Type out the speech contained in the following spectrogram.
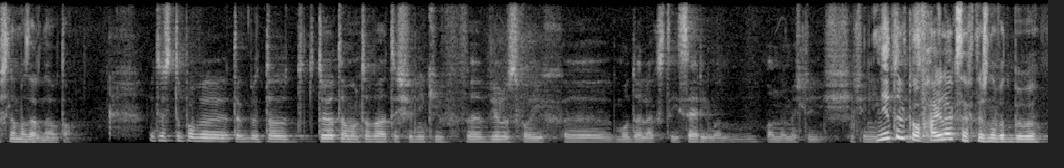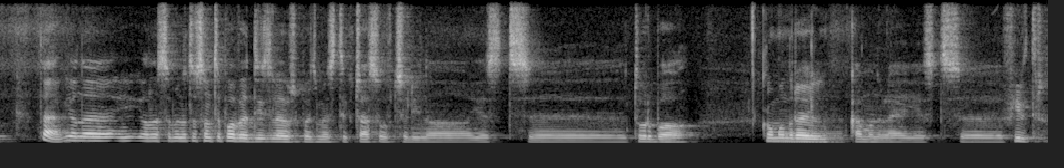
ślamazarne auto. I to jest typowy, tak by to Toyota montowała te silniki w wielu swoich e, modelach z tej serii. Mam, mam na myśli silniki Nie tylko w. Hiluxach też nawet były. Tak, i one, i one sobie, no to są typowe diesle już powiedzmy z tych czasów, czyli no jest e, turbo, Common Rail. e, Common Rail, jest e, filtr.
